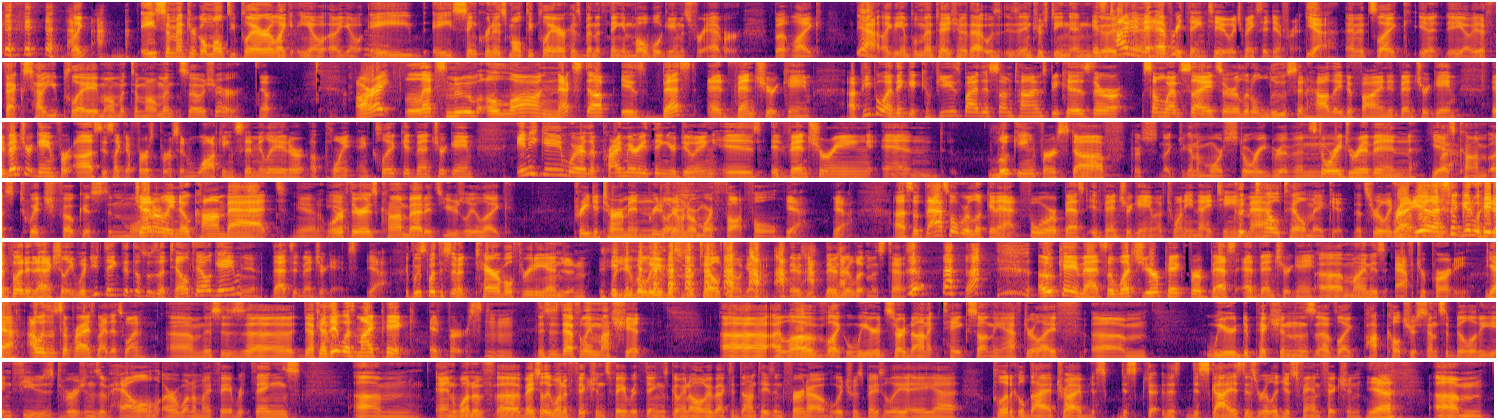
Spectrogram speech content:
like asymmetrical multiplayer, like you know, uh, you know, a asynchronous multiplayer has been a thing in mobile games forever. But like, yeah, like the implementation of that was is interesting and It's good tied into and- everything too, which makes a difference. Yeah, and it's like it, you know, it affects how you play moment to moment. So sure. Yep. All right, let's move along. Next up is Best Adventure Game. Uh, people, I think, get confused by this sometimes because there are some websites are a little loose in how they define adventure game. Adventure game for us is like a first-person walking simulator, a point-and-click adventure game. Any game where the primary thing you're doing is adventuring and looking for stuff, Or like kind of more story driven, story-driven. Yeah, less com, less Twitch focused, and more generally no combat. Yeah, or Yeah. if there is combat, it's usually like predetermined. predetermined like- or more thoughtful. Yeah, yeah. Uh, so that's what we're looking at for best adventure game of 2019. Could Matt? Telltale make it? That's really Right. Yeah, that's a good way to put it. Actually, would you think that this was a Telltale game? Yeah. That's adventure games. Yeah. If we put this in a terrible 3D engine, would you believe this was a Telltale game? There's your, there's your litmus test. Okay, Matt. So what's your pick for best adventure game? Uh, mine is Afterparty. yeah, I wasn't surprised by this one Um, this is uh, because definitely it was my pick at 1st Mm-hmm. this is definitely my shit. Uh, I love like weird sardonic takes on the afterlife. Um, weird depictions of like pop culture sensibility infused versions of hell are one of my favorite things. Um, and one of uh, basically one of fiction's favorite things, going all the way back to Dante's Inferno, which was basically a uh, political diatribe dis- dis- dis- disguised as religious fan fiction. Yeah. Um,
